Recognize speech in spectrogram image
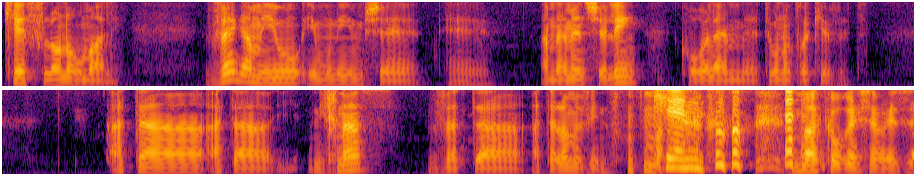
כיף לא נורמלי. וגם יהיו אימונים שהמאמן שלי קורא להם אה, תאונות רכבת. אתה, אתה נכנס ואתה אתה לא מבין מה- כן, מה קורה שם, איזה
